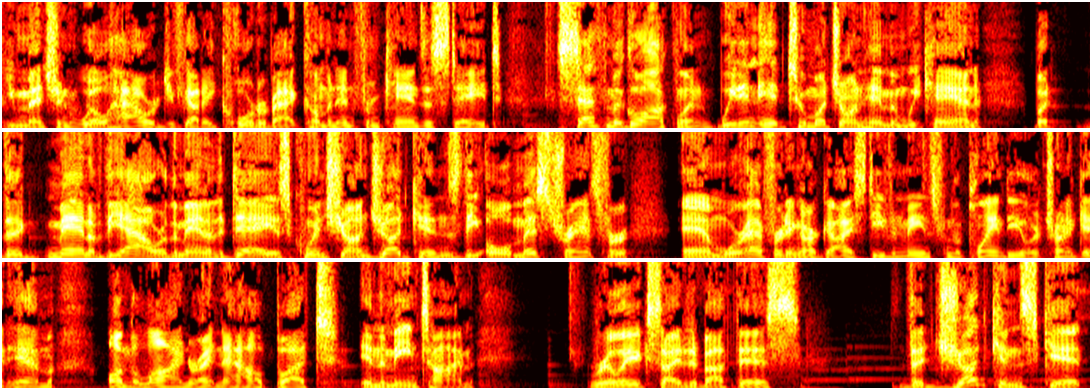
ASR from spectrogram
you mentioned Will Howard, you've got a quarterback coming in from Kansas State. Seth McLaughlin, we didn't hit too much on him, and we can, but the man of the hour, the man of the day is Quinshon Judkins, the Ole Miss transfer, and we're efforting our guy, Stephen Means from the Plain Dealer, trying to get him on the line right now. But in the meantime, really excited about this. The Judkins get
